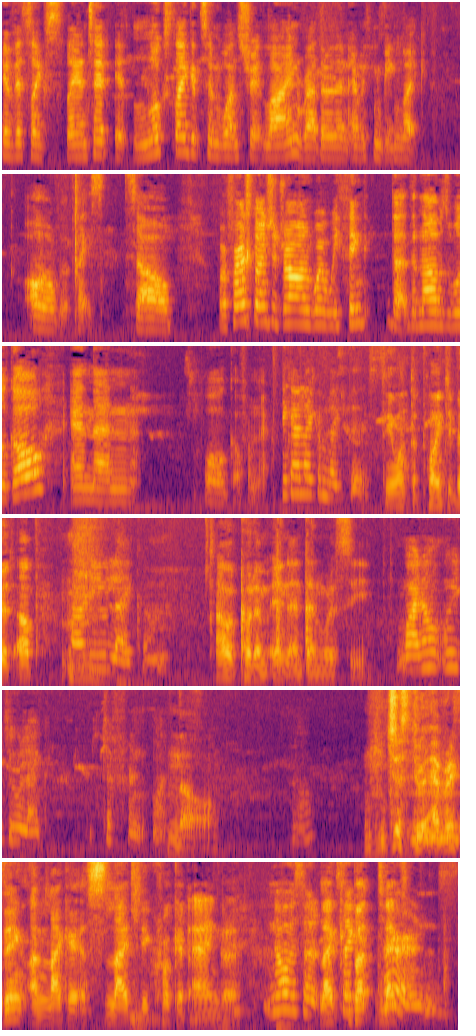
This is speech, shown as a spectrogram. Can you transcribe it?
if it's like slanted, it looks like it's in one straight line rather than everything being like all over the place. So we're first going to draw on where we think that the knobs will go and then we'll go from there. I think I like them like this. Do you want the pointy bit up? How do you like them? I would put them in and then we'll see. Why don't we do like different ones? No. No? Just do everything on like a slightly crooked angle. No, so Like, it's like but it like- turns.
